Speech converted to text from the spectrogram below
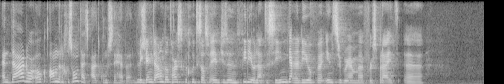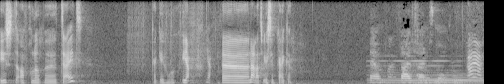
En daardoor ook andere gezondheidsuitkomsten hebben. Dus Ik denk daarom dat het hartstikke goed is als we eventjes een video laten zien... Ja. eh, die op eh, Instagram eh, verspreid eh, is de afgelopen tijd. Kijk even hoor. Ja. Ja. Eh, nou, laten we eerst even kijken. I am five times more. I am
